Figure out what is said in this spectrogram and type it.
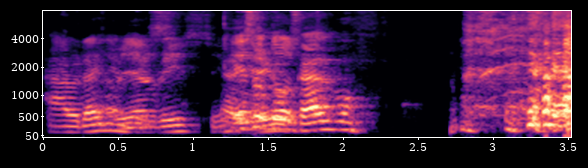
a Brian, Brian Reese. Sí. Esos dos. Calvo.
